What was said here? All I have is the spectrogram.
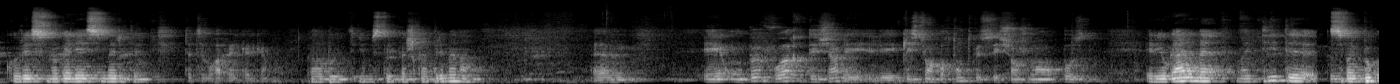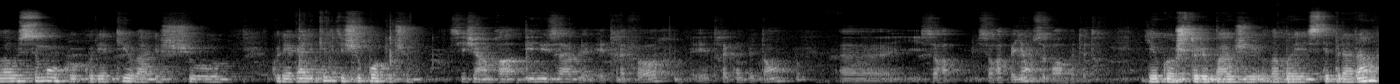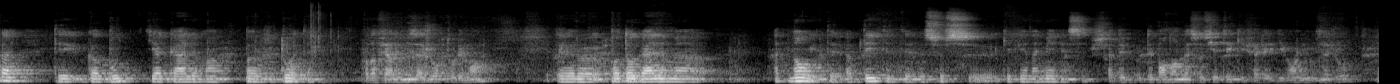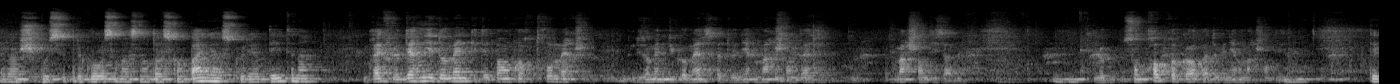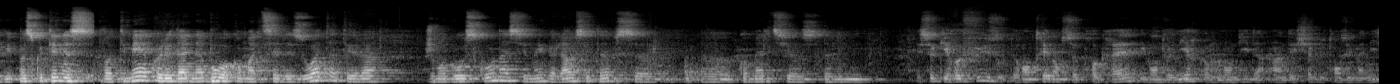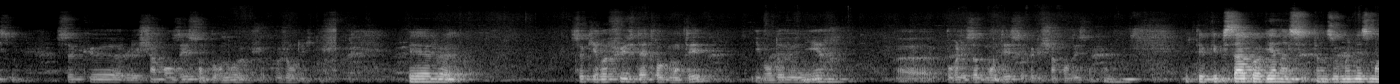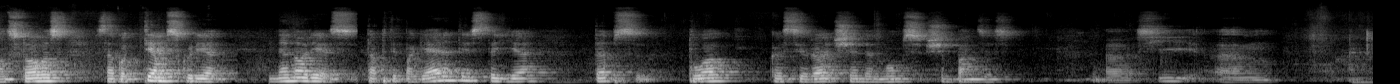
kuris nugalės mirtį. Peut-être ça vous rappelle quelqu'un. Galbūt jums tai kažką primena. Euh, et on peut voir déjà les, les questions importantes que ces changements posent. Ir jau galime matyti svarbių klausimų, ku- kurie kyla iš šių, kurie gali kilti iš šių pokyčių. Si j'ai un bras inusable et très fort et très compétent, euh, il, sera, il sera payant ce bras peut-être. Jeigu aš turiu, pavyzdžiui, labai stiprią ranką, tai galbūt ją galima parduoti. Ir po to galime atnaujinti, visus e, kiekvieną mėnesį. Je serai dé- dépendant de la société qui, fait les, qui vend les mises à jour. Ir aš būsiu priklausomas nuo tos kompanijos, kurie updatina. Bref, le dernier domaine qui n'était pas encore trop merch- du domaine du commerce va devenir marchandage, marchandisable. Le- son propre corps va devenir marchandisable. Taigi paskutinis plotmė, kuri dar nebuvo komercializuota, tai yra žmogaus kūnas, jinai galiausiai taps e, e, komercijos dalimi. Et ceux qui refusent de rentrer dans ce progrès, ils vont devenir, comme l'on dit d'un un des chefs du transhumanisme, ce que les chimpanzés sont pour nous aujourd'hui. Ir Ceux qui refusent d'être augmentés, ils vont devenir, euh, pour les augmenter, ce que les chimpanzés sont. Ir taip kaip sako vienas transhumanizmo atstovas, sako, tiems, kurie nenorės tapti pagerintais, tai jie taps tuo, kas yra šiandien mums šimpanzės. Euh, si, euh,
